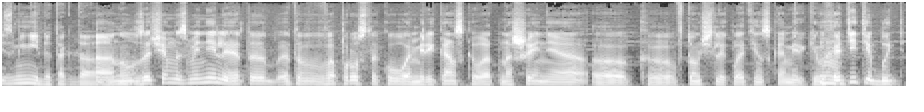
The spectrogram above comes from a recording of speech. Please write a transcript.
изменили тогда? А, ну, зачем изменили? Это, это вопрос такого американского отношения, э, к, в том числе к Латинской Америке. Вы mm. хотите быть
